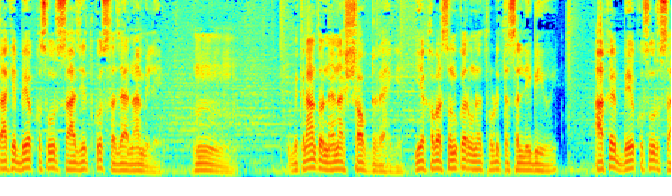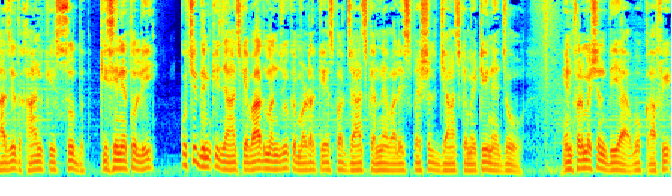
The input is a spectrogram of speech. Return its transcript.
ताकि बेकसूर साजिद को सजा ना मिले। हम्म विक्रांत और नैना शॉक्ड रह गए। ये खबर सुनकर उन्हें थोड़ी तसल्ली भी हुई। आखिर बेकसूर साजिद खान की सुध किसी ने तो ली? कुछ ही दिन की जाँच के बाद मंजू के मर्डर केस पर जाँच करने वाली स्पेशल जाँच कमेटी ने जो इन्फॉर्मेशन दिया, वो काफ़ी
